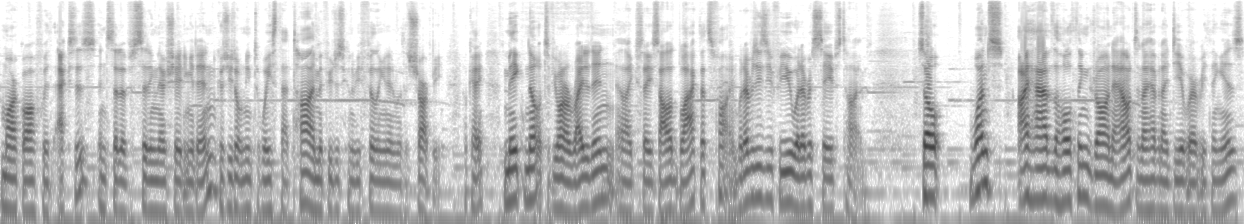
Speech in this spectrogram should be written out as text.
mark off with X's instead of sitting there shading it in because you don't need to waste that time if you're just going to be filling it in with a Sharpie. Okay, make notes if you want to write it in, like say solid black, that's fine. Whatever's easier for you, whatever saves time. So once I have the whole thing drawn out and I have an idea where everything is,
